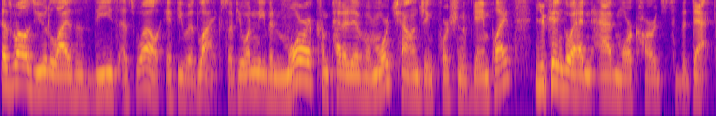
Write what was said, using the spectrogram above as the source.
as well as utilizes these as well if you would like. So if you want an even more competitive or more challenging portion of gameplay, you can go ahead and add more cards to the deck.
